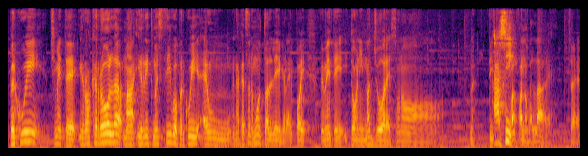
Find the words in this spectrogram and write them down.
Per cui ci mette il rock and roll, ma il ritmo estivo, per cui è un, una canzone molto allegra e poi ovviamente i toni maggiore sono... Ti, ah, sì. fa, fanno ballare. Cioè...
